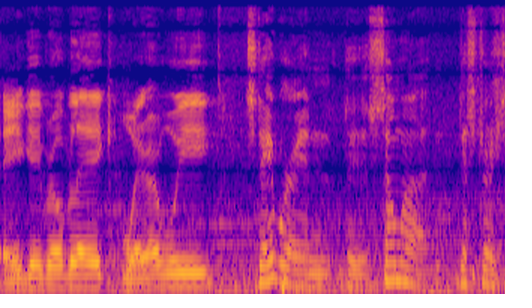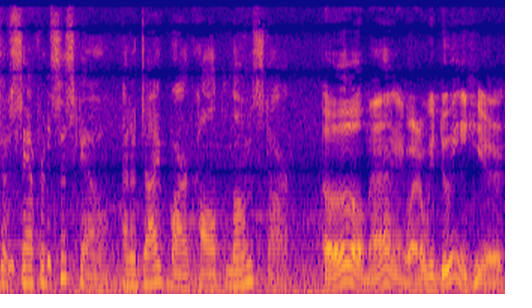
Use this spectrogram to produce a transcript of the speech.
Hey, Gabriel Blake, where are we? Today we're in the Soma district of San Francisco at a dive bar called Lone Star, Oh man, what are we doing here?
